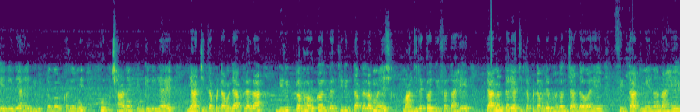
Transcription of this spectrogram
केलेली आहे. दिलीप प्रभावकर यांनी खूप छान ॲक्टिंग केलेली आहे. या चित्रपटामध्ये आपल्याला दिलीप प्रभावकर व्यतिरिक्त आपल्याला महेश मांजरेकर दिसत आहे. त्यानंतर या चित्रपटामध्ये भरत जाधव आहे. सिद्धार्थ मेनन आहे.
